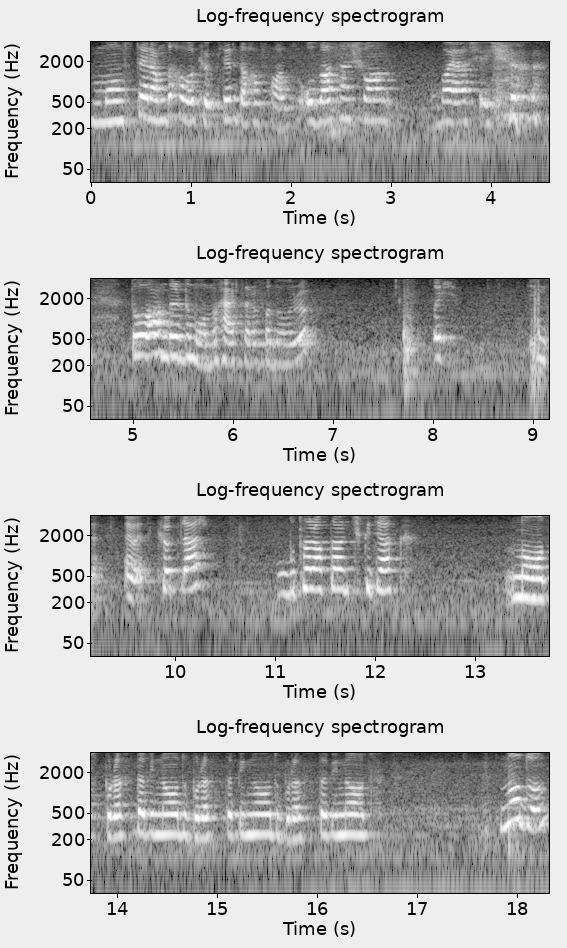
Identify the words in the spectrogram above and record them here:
Monsteram'da hava kökleri daha fazla. O zaten şu an bayağı şey dolandırdım onu her tarafa doğru. Ay. Şimdi evet kökler bu taraftan çıkacak. Node, burası da bir node, burası da bir node, burası da bir node. Nodun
